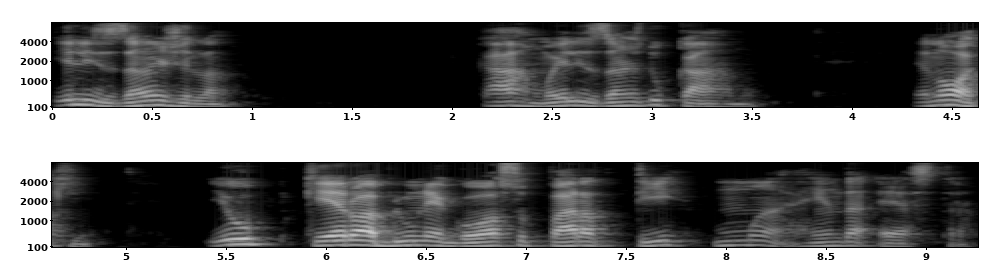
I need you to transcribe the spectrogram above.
Elisângela Carmo, Elisângela do Carmo. Enoque, eu quero abrir um negócio para ter uma renda extra.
